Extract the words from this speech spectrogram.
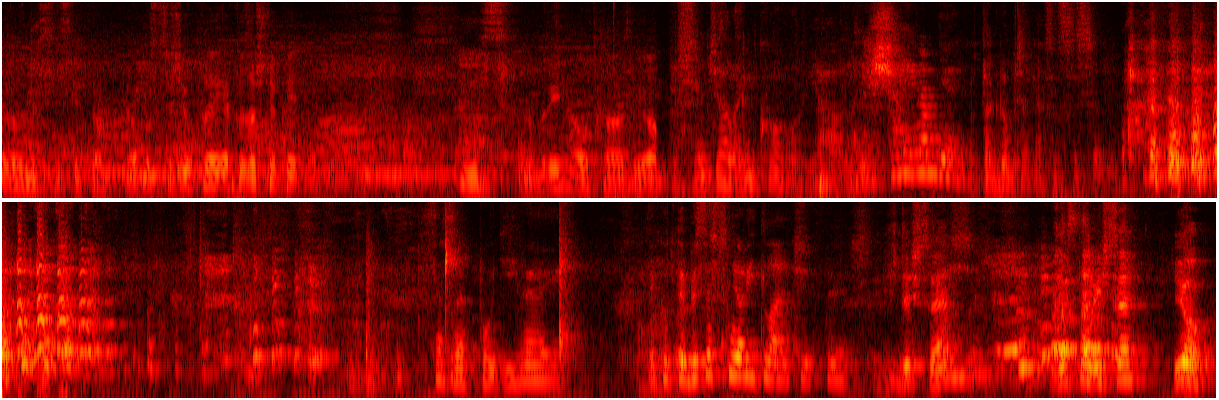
rozmyslí si to. Jo, prostě, že úplně jako začne pě... Nic, dobrý, a odchází, jo. Prosím tě, Lenko, já... Nešahej na mě. No tak dobře, já jsem se sem. Se podívej. Jako ty by se měl jít léčit, ty. Jdeš sem, zastavíš se, jo,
